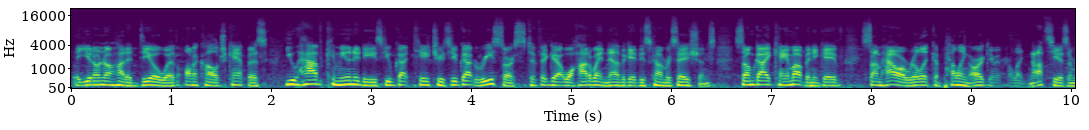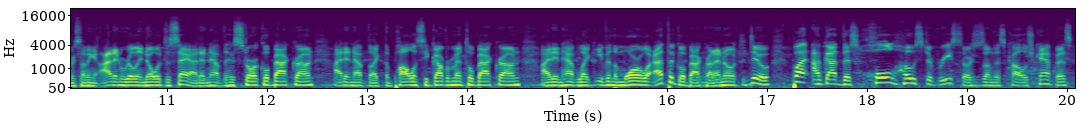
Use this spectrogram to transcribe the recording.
that you don't know how to deal with on a college campus, you have communities, you've got teachers, you've got resources to figure out, well, how do I navigate these conversations? Some guy came up and he gave somehow a really compelling argument for like Nazism or something. I didn't really know what to say. I didn't have the historical background. I didn't have like the policy governmental background. I didn't have like even the moral or ethical background. I know what to do. But I've got this whole host of resources on this college campus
